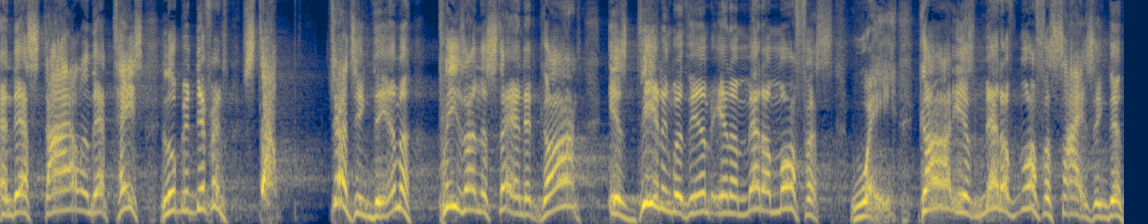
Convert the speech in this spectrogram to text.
and their style and their taste a little bit different. Stop judging them, please understand that God is dealing with them in a metamorphosis way. God is metamorphosizing them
